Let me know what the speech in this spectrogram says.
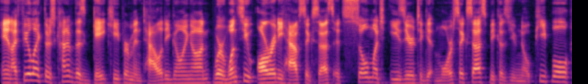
And I feel like there's kind of this gatekeeper mentality going on where once you already have success, it's so much easier to get more success because you know people,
